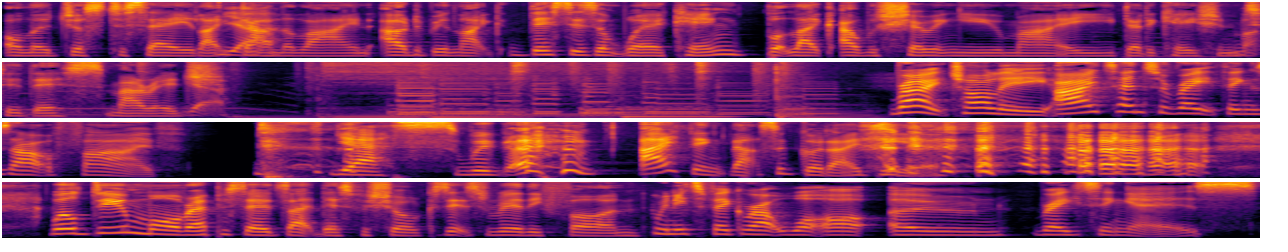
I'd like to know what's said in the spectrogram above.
Ola just to say, like, Yeah. down the line, I would have been like, this isn't working, but like, I was showing you my dedication to this marriage. Yeah. Right, Charlie. I tend to rate things out of five. Yes, we. I think that's a good idea. we'll do more episodes like this for sure because it's really fun. We need to figure out what our own rating is.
